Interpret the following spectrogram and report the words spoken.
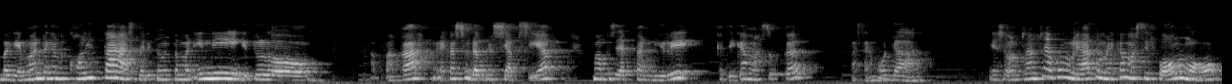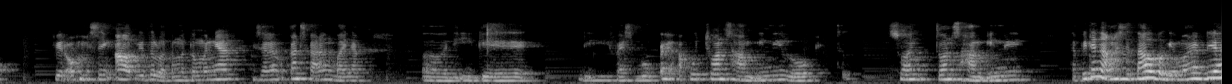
Bagaimana dengan kualitas dari teman-teman ini gitu loh. Apakah mereka sudah bersiap-siap mempersiapkan diri ketika masuk ke pasar modal? Ya soal misalnya aku melihatnya mereka masih FOMO, fear of missing out gitu loh teman-temannya. Misalnya kan sekarang banyak uh, di IG, di Facebook, eh aku cuan saham ini loh, gitu. cuan, cuan saham ini. Tapi dia nggak ngasih tahu bagaimana dia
